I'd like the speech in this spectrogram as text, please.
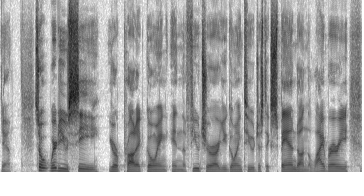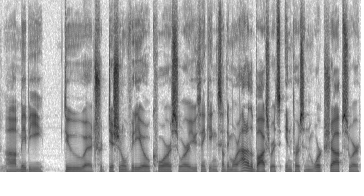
Yeah. So where do you see your product going in the future? Are you going to just expand on the library, mm-hmm. uh, maybe do a traditional video course, or are you thinking something more out of the box where it's in-person workshops, or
